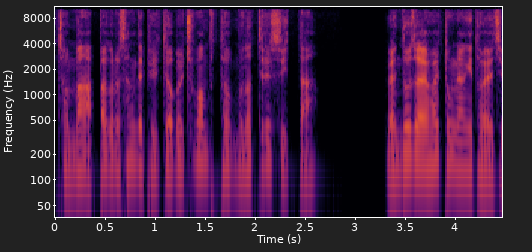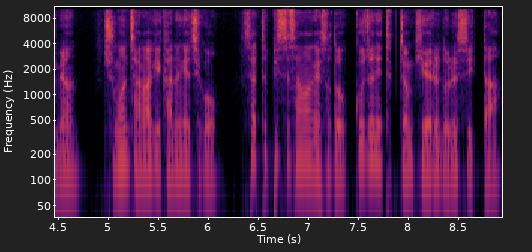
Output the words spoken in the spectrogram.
전방 압박으로 상대 빌드업을 초반부터 무너뜨릴 수 있다. 멘도자의 활동량이 더해지면 중원 장악이 가능해지고 세트피스 상황에서도 꾸준히 득점 기회를 노릴 수 있다.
